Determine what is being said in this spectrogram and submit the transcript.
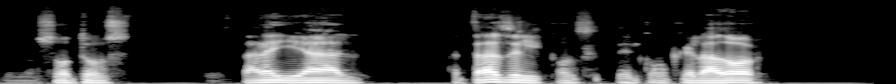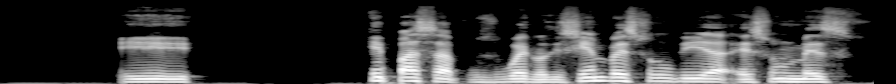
de nosotros, estar ahí al, atrás del, del, congelador. ¿Y qué pasa? Pues bueno, diciembre es un día, es un mes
